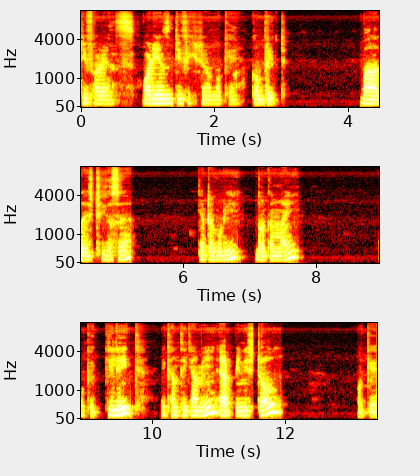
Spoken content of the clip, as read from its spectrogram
Difference audience definition okay complete Bangladesh, ঠিক আছে। ক্যাটাগরি দরকার নাই। Okay, click. এখান থেকে আমি app install okay.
